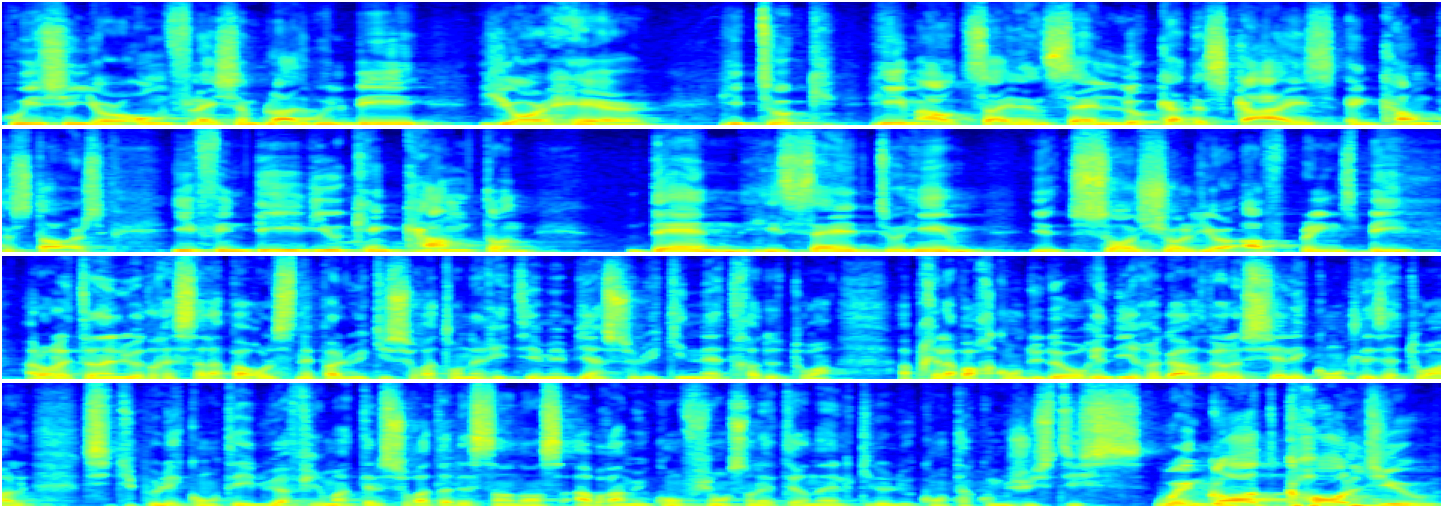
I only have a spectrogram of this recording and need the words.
who is in your own flesh and blood will be your hair. He took him outside and said, Look at the skies and count the stars. If indeed you can count on, then he said to him, So shall your offsprings be. Alors l'Éternel lui adressa la parole, ce n'est pas lui qui sera ton héritier, mais bien celui qui naîtra de toi. Après l'avoir conduit dehors, il dit, regarde vers le ciel et compte les étoiles, si tu peux les compter. Il lui affirma, telle sera ta descendance. Abraham eut confiance en l'Éternel, qui le lui compta comme justice. When God called you,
